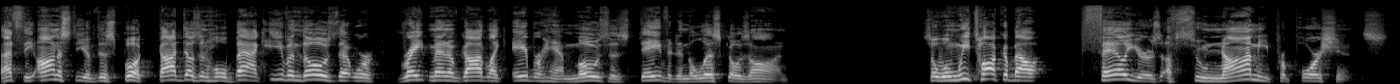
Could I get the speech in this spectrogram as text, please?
That's the honesty of this book. God doesn't hold back, even those that were great men of God like Abraham, Moses, David, and the list goes on. So when we talk about failures of tsunami proportions,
